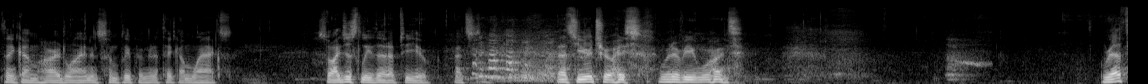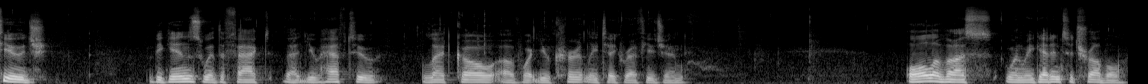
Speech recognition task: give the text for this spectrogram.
think I'm hardline, and some people are going to think I'm lax. So I just leave that up to you. That's, that's your choice, whatever you want. Refuge begins with the fact that you have to let go of what you currently take refuge in. All of us, when we get into trouble,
